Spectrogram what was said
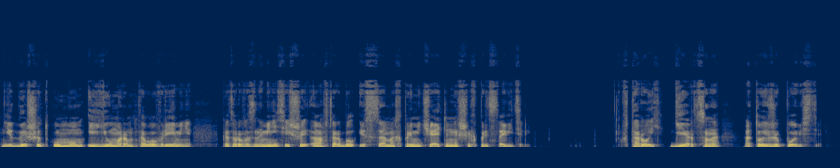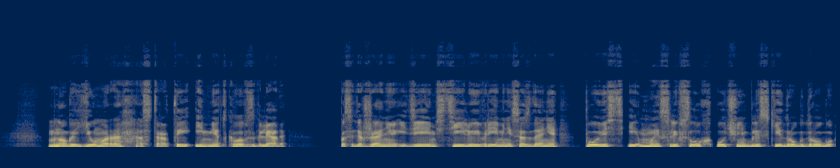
и дышит умом и юмором того времени, которого знаменитейший автор был из самых примечательнейших представителей. Второй – Герцена, о той же повести много юмора, остроты и меткого взгляда. По содержанию, идеям, стилю и времени создания повесть и мысли вслух очень близки друг к другу.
